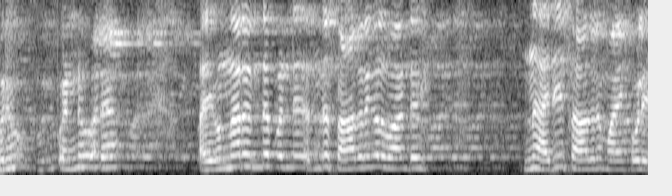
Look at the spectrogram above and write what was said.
ഒരു പെണ്ണ് പറയാ വൈകുന്നേരം എന്താ പെണ്ണ് എന്താ സാധനങ്ങൾ വേണ്ടേ? ഇന്ന് അരി സാധനം വാങ്ങിക്കോളി.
